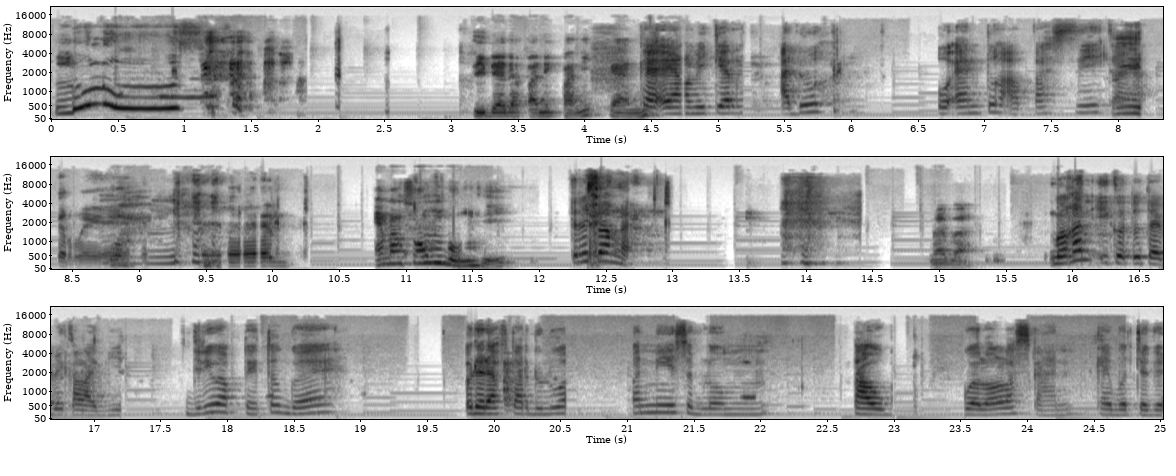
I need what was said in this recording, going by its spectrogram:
lulus. Tidak ada panik-panikan. Kayak yang mikir, aduh, UN tuh apa sih? Ih, Kayak, keren. hmm. keren. Emang sombong sih. Terus tau nggak? Kenapa? Gue kan ikut UTBK lagi. Jadi waktu itu gue udah daftar duluan nih sebelum tahu gue lolos kan. Kayak buat jaga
